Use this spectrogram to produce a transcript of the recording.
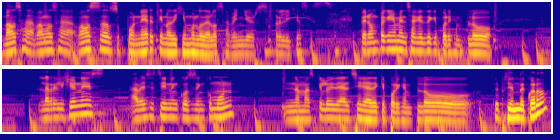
Vamos a, vamos a, vamos a suponer que no dijimos lo de los Avengers religiosos. Pero un pequeño mensaje es de que, por ejemplo, las religiones a veces tienen cosas en común. Nada más que lo ideal sería de que, por ejemplo, ¿Se pusieron de acuerdo?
